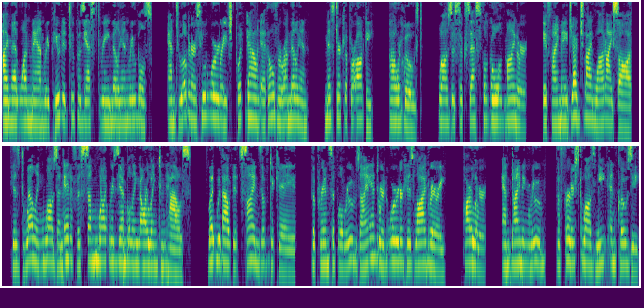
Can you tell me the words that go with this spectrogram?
I met one man reputed to possess three million rubles, and two others who were each put down at over a million. Mr. Kaprocki, our host, was a successful gold miner, if I may judge by what I saw. His dwelling was an edifice somewhat resembling Arlington House, but without its signs of decay. The principal rooms I entered were his library, parlor, and dining room, the first was neat and cozy,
